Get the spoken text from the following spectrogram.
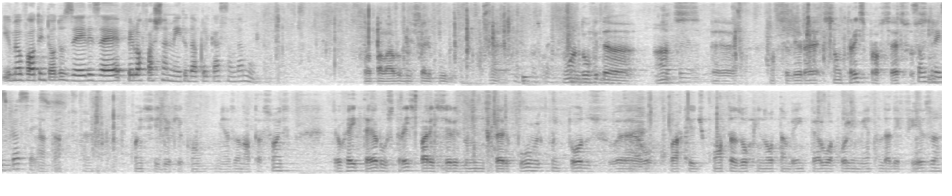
e o meu voto em todos eles é pelo afastamento da aplicação da multa. Com a palavra o Ministério Público. É, uma dúvida antes, é, conselheira, é, são três processos? São sim? três processos. Ah, tá. É, coincide aqui com minhas anotações. Eu reitero os três pareceres do Ministério Público, em todos é, o Parque de Contas opinou também pelo acolhimento da defesa,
